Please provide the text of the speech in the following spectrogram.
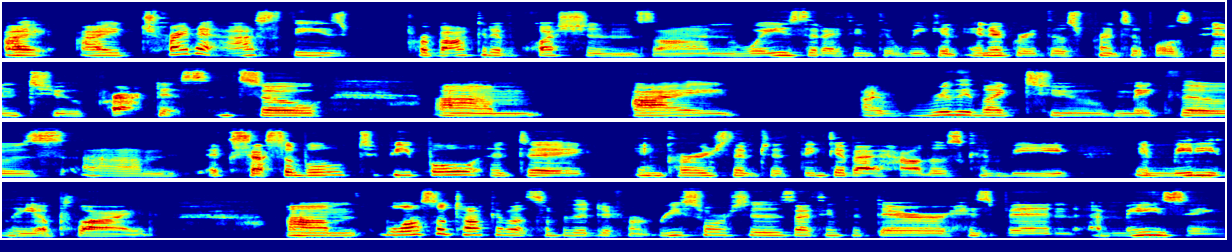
I I try to ask these provocative questions on ways that I think that we can integrate those principles into practice. And so um, I I really like to make those um, accessible to people and to encourage them to think about how those can be immediately applied. Um, we'll also talk about some of the different resources. I think that there has been amazing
